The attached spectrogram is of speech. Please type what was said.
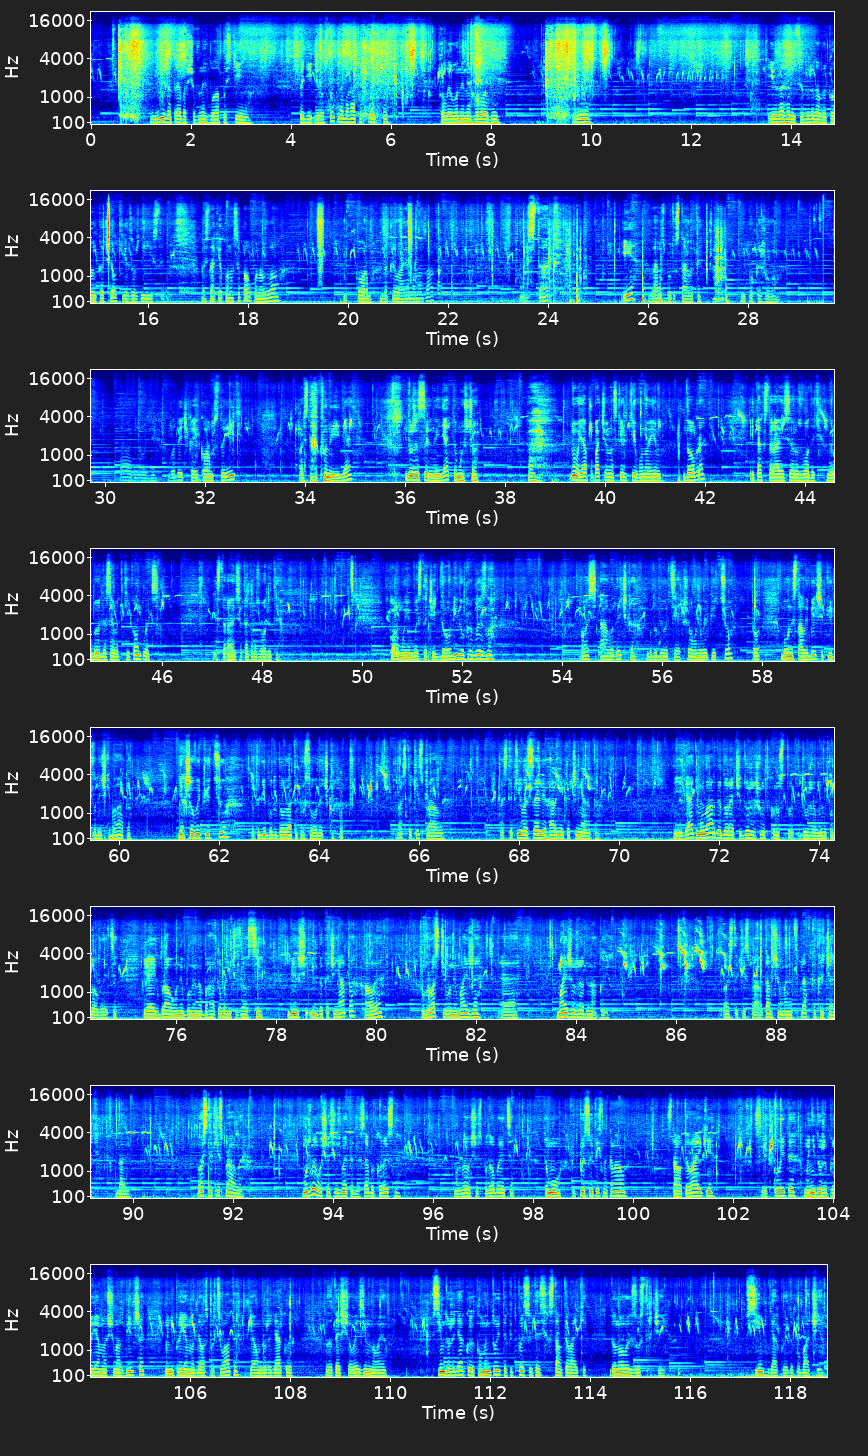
Їжа треба, щоб в них була постійно. Тоді і ростуть набагато швидше, коли вони не голодні. І, і взагалі це дуже добре, коли в качалки є завжди їсти. Ось так я понасипав, поналивав. Корм закриваємо назад. Ось так. І зараз буду ставити і покажу вам. Так, друзі, водичка і корм стоїть. Ось так вони їдять. Дуже сильно їдять, тому що ну, я побачив наскільки воно їм добре. І так стараюся розводити. Зробив для себе такий комплекс і стараюся так розводити. Корму їм вистачить до обіду приблизно. Ось, а водичка, буду дивитися, якщо вони вип'ють цю, то бо вони стали більші, п'ють водички багато. Якщо вип'ють цю, то тоді буду доливати просто водичку. Ось такі справи. Ось такі веселі, гарні каченята. Їдять муларди, до речі, дуже швидко ростуть. Дуже мені подобається. Я їх брав, вони були набагато менші за ось ці більші індокаченята, але в рості вони майже, е, майже вже одинакові. Ось такі справи. Там ще у мене цеплятка кричать далі. Ось такі справи. Можливо, щось візьмете для себе корисне, можливо, щось подобається. Тому підписуйтесь на канал, ставте лайки, слідкуйте. Мені дуже приємно, що нас більше. Мені приємно для вас працювати. Я вам дуже дякую за те, що ви зі мною. Всім дуже дякую. Коментуйте, підписуйтесь, ставте лайки. До нових зустрічей. Всім дякую, до побачення.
